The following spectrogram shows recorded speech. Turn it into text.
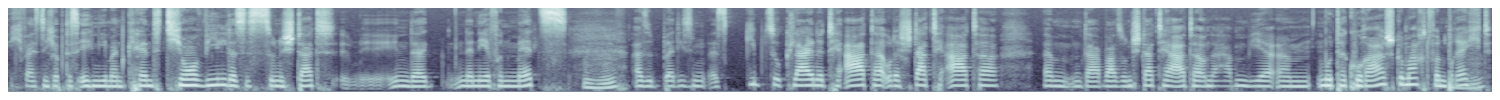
ich weiß nicht, ob das irgendjemand kennt, Thionville, das ist so eine Stadt in der, in der Nähe von Metz. Mhm. Also bei diesem, es gibt so kleine Theater oder Stadttheater. Ähm, da war so ein Stadttheater und da haben wir ähm, Mutter Courage gemacht von Brecht.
